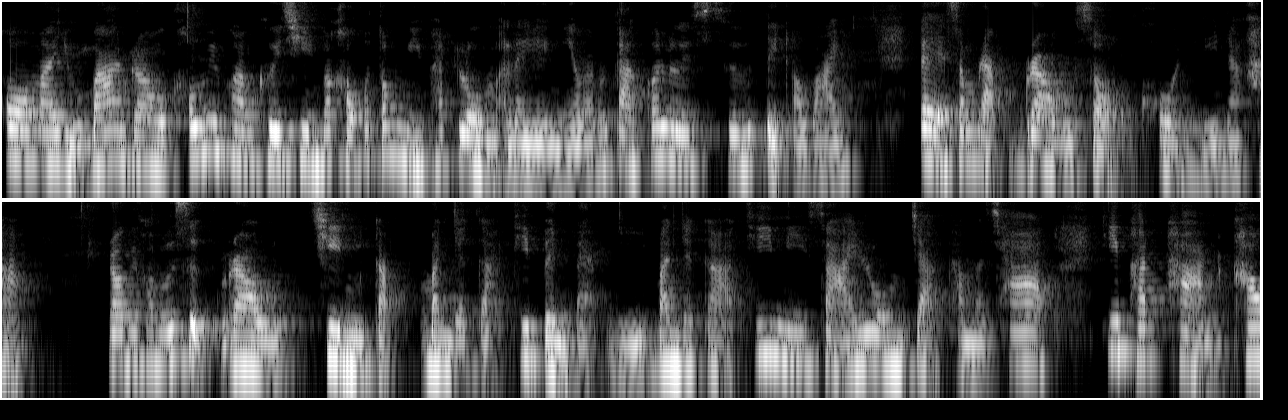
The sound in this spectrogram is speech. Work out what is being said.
พอมาอยู่บ้านเราเขามีความเคยชินว่าเขาก็ต้องมีพัดลมอะไรอย่างเงี้ยวรุตาก็เลยซื้อติดเอาไว้ แต่สำหรับเราสองคนนี้นะคะ เรามีความรู้สึกเราชินกับบรรยากาศที่เป็นแบบนี้ บรรยากาศที่มีสายลมจากธรรมชาติ ที่พัดผ่านเข้า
